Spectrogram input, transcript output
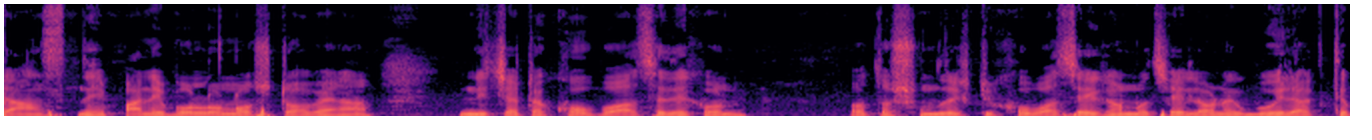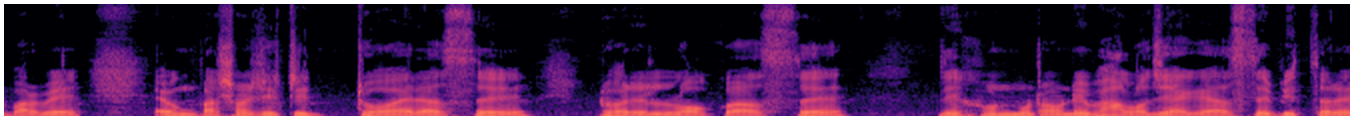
চান্স নেই, পানি পড়লেও নষ্ট হবে না। নিচে একটা খোপও আছে, দেখুন। কত সুন্দর একটি খোপ আছে, এখানেও চাইলে অনেক বই রাখতে পারবে। এবং পাশাপাশি একটি ড্রয়ার আছে, ড্রয়ারের লকও আছে। দেখুন, মোটামুটি ভালো জায়গা আছে, ভিতরে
